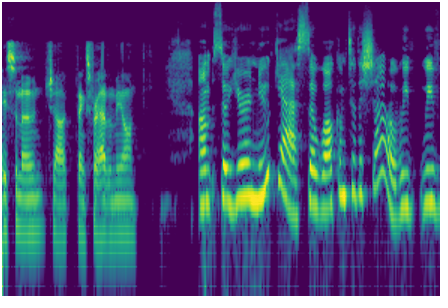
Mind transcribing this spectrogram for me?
Hey, Simone, Jacques, thanks for having me on. Um, so you're a new guest, so welcome to the show. We've we've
